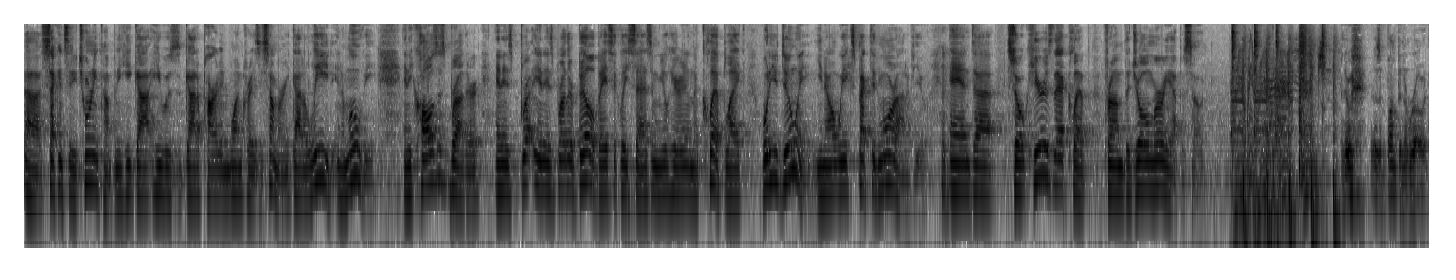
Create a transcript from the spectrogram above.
uh, Second City Touring Company. He got he was got a part in One Crazy Summer. He got a lead in a movie, and he calls his brother, and his bro- and his brother Bill basically says, and you'll hear it in the clip, like, "What are you doing? You know, we expected more out of you." and uh, so here is that clip from the Joel Murray episode. There was, a bump in the road,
